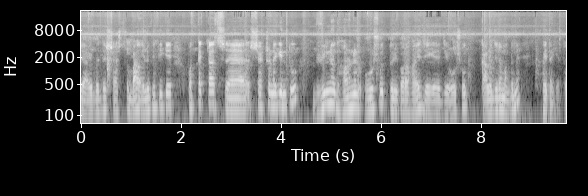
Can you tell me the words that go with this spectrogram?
যে আয়ুর্বেদের শাস্ত্র বা এলোপ্যাথিকে প্রত্যেকটা সেকশনে কিন্তু বিভিন্ন ধরনের ওষুধ তৈরি করা হয়, যে যে ওষুধ কালো জিরার মাধ্যমে হয়ে থাকে। তো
